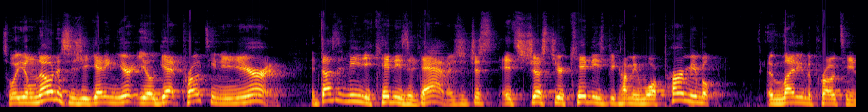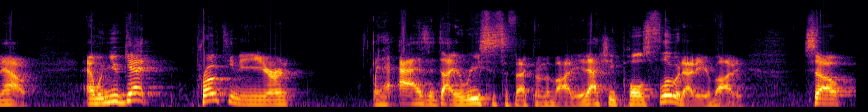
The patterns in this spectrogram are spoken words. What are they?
So what you'll notice is you're getting your, you'll get protein in your urine. It doesn't mean your kidneys are damaged. It's just it's just your kidneys becoming more permeable and letting the protein out. And when you get protein in your urine, it has a diuresis effect on the body. It actually pulls fluid out of your body. So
